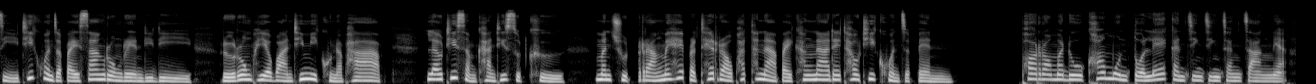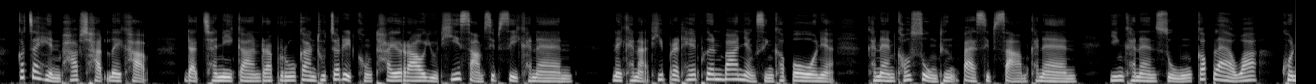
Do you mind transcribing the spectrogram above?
ษีที่ควรจะไปสร้างโรงเรียนดีๆ หรือโรงพยาบาลที่มีคุณภาพ แล้วที่สำคัญที่สุดคือ มันฉุดรั้งไม่ให้ประเทศเราพัฒนาไปข้างหน้าได้เท่าที่ควรจะเป็น พอเรามาดูข้อมูลตัวเลขกันจริง ๆ จังๆ เนี่ย ก็จะเห็นภาพชัดเลยครับ ดัชนีการรับรู้การทุจริตของไทยเราอยู่ที่ 34 คะแนน ในขณะที่ประเทศเพื่อนบ้านอย่างสิงคโปร์เนี่ย คะแนนเขาสูงถึง 83 คะแนน ยิ่งคะแนนสูงก็แปลว่า คน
